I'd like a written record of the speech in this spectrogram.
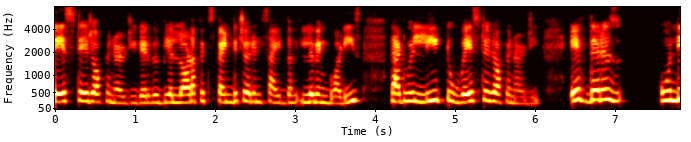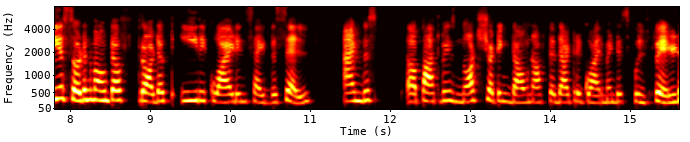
wastage of energy there will be a lot of expenditure inside the living bodies that will lead to wastage of energy. If there is only a certain amount of product e required inside the cell and this uh, pathway is not shutting down after that requirement is fulfilled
